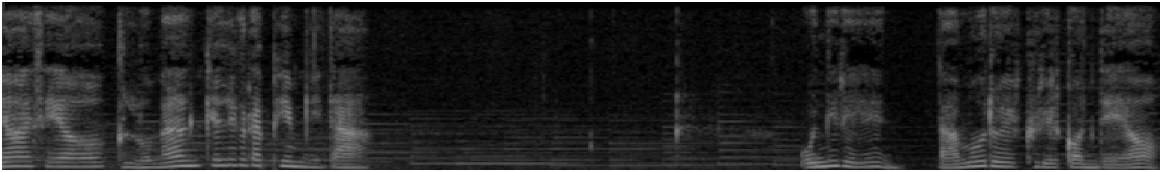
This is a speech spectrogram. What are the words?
안녕하세요. 글로만 캘리그라피입니다. 오늘은 나무를 그릴 건데요.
